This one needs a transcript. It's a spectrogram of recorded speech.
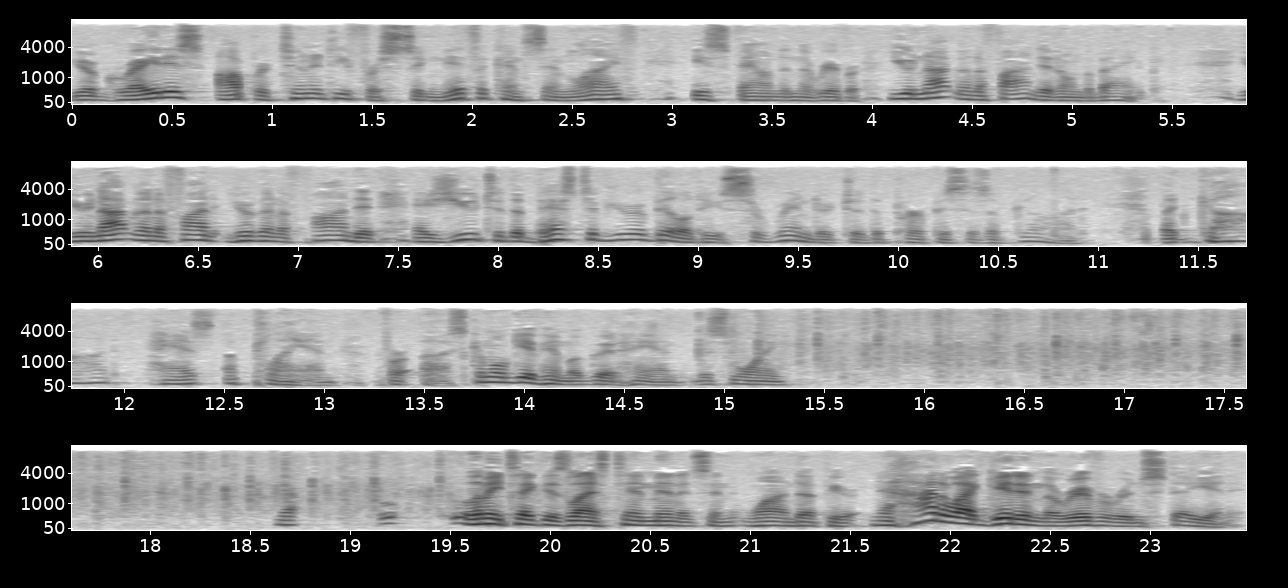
Your greatest opportunity for significance in life is found in the river. You're not going to find it on the bank. You're not going to find it. You're going to find it as you, to the best of your abilities, surrender to the purposes of God. But God has a plan for us. Come on, give him a good hand this morning. Now, let me take this last 10 minutes and wind up here. Now, how do I get in the river and stay in it?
